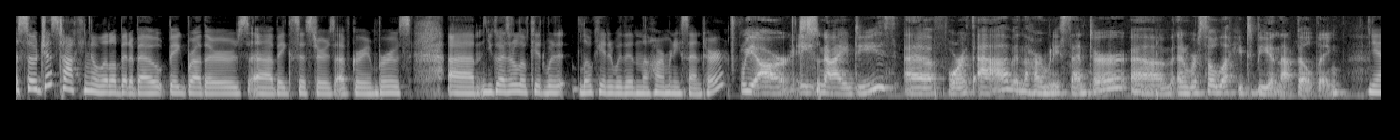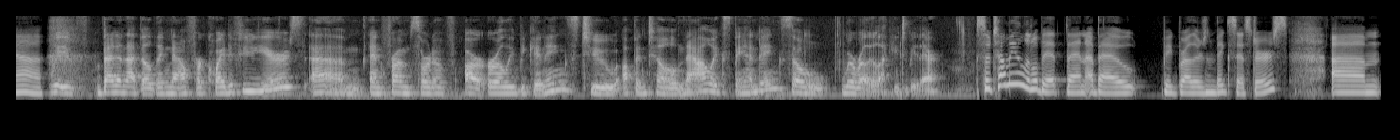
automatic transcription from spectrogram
so just talking a little bit about Big Brothers, uh, Big Sisters of Grey and Bruce, um, you guys are located, with, located within the Harmony Center. We are 890s, uh, 4th Ave in the Harmony Center. Um, and we're so lucky to be in that building. Yeah. We've been in that building now for quite a few years. Um, and from sort of our early beginnings to up until now expanding. So we're really lucky to be there. So tell me a little bit then about Big Brothers and Big Sisters. Um,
